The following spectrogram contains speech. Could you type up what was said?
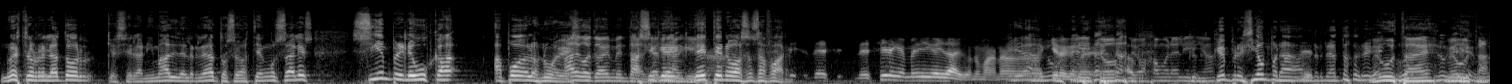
nuestro relator, que es el animal del relato, Sebastián González, siempre le busca apodo a los nueve. Algo te va a inventar, Así que tranquilo. de este no vas a zafar. Dec- decirle que me diga Hidalgo nomás, no, Hidalgo, quiero que me... Listo, le bajamos la línea. Qué presión para el relator. ¿eh? Me gusta, eh, Muy me bien, gusta.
